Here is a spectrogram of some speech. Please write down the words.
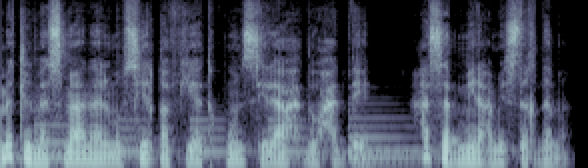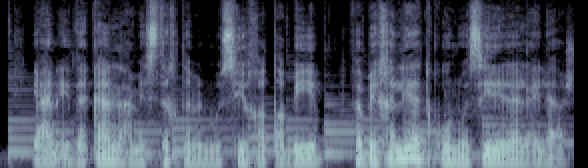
مثل ما سمعنا الموسيقى فيها تكون سلاح ذو حدين حسب مين عم يستخدمها. يعني إذا كان اللي عم يستخدم الموسيقى طبيب فبيخليها تكون وسيلة للعلاج.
